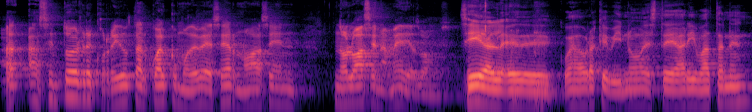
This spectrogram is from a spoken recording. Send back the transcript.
ha- hacen todo el recorrido tal cual como debe de ser, no hacen, no lo hacen a medias, vamos. Sí, al- eh, ahora que vino este Ari Batanen,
